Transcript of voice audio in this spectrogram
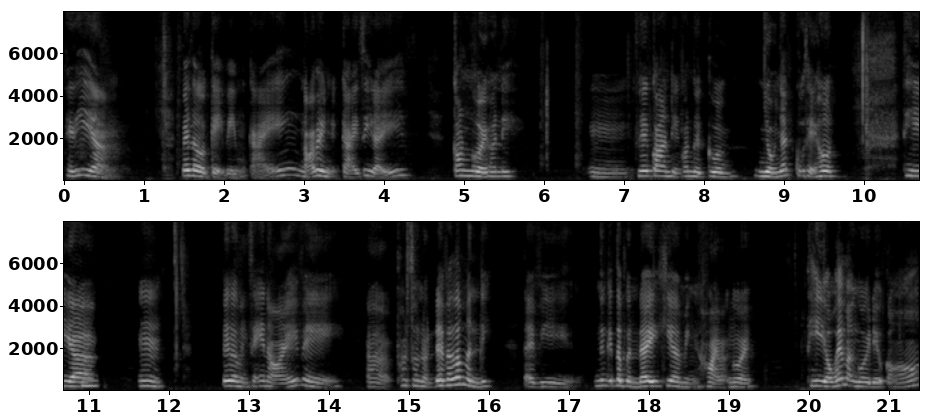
Thế thì à, bây giờ kể về một cái nói về những cái gì đấy con người hơn đi. Um, liên quan đến con người cường nhiều nhất cụ thể hơn. Thì uh, ừ. um, bây giờ mình sẽ nói về uh, personal development đi. Tại vì những cái tập gần đây khi mà mình hỏi mọi người thì hầu hết mọi người đều có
